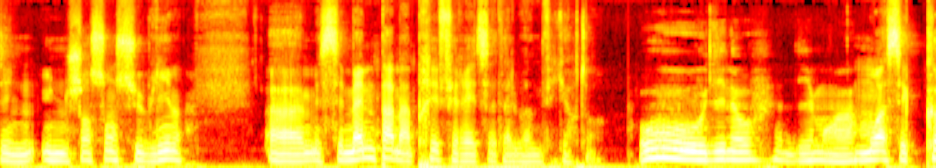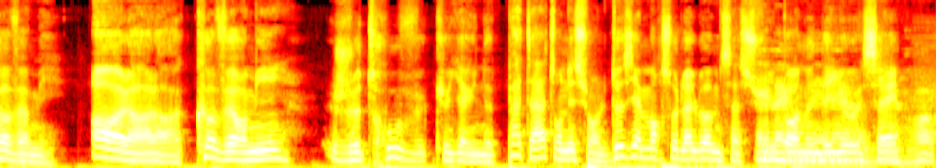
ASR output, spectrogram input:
une, une chanson sublime. Euh, mais c'est même pas ma préférée de cet album, figure-toi. Oh, Dino, dis-moi. Moi, c'est Cover Me. Oh là là, Cover Me. Je trouve qu'il y a une patate. On est sur le deuxième morceau de l'album, ça suit Born in the USA. rock.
